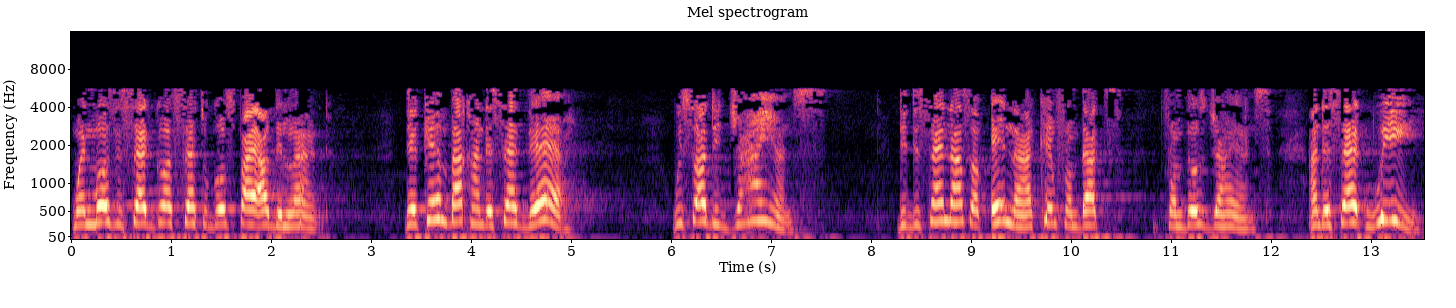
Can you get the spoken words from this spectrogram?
When Moses said, God said to go spy out the land. They came back and they said, there, we saw the giants. The descendants of Anak came from that, from those giants. And they said, we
